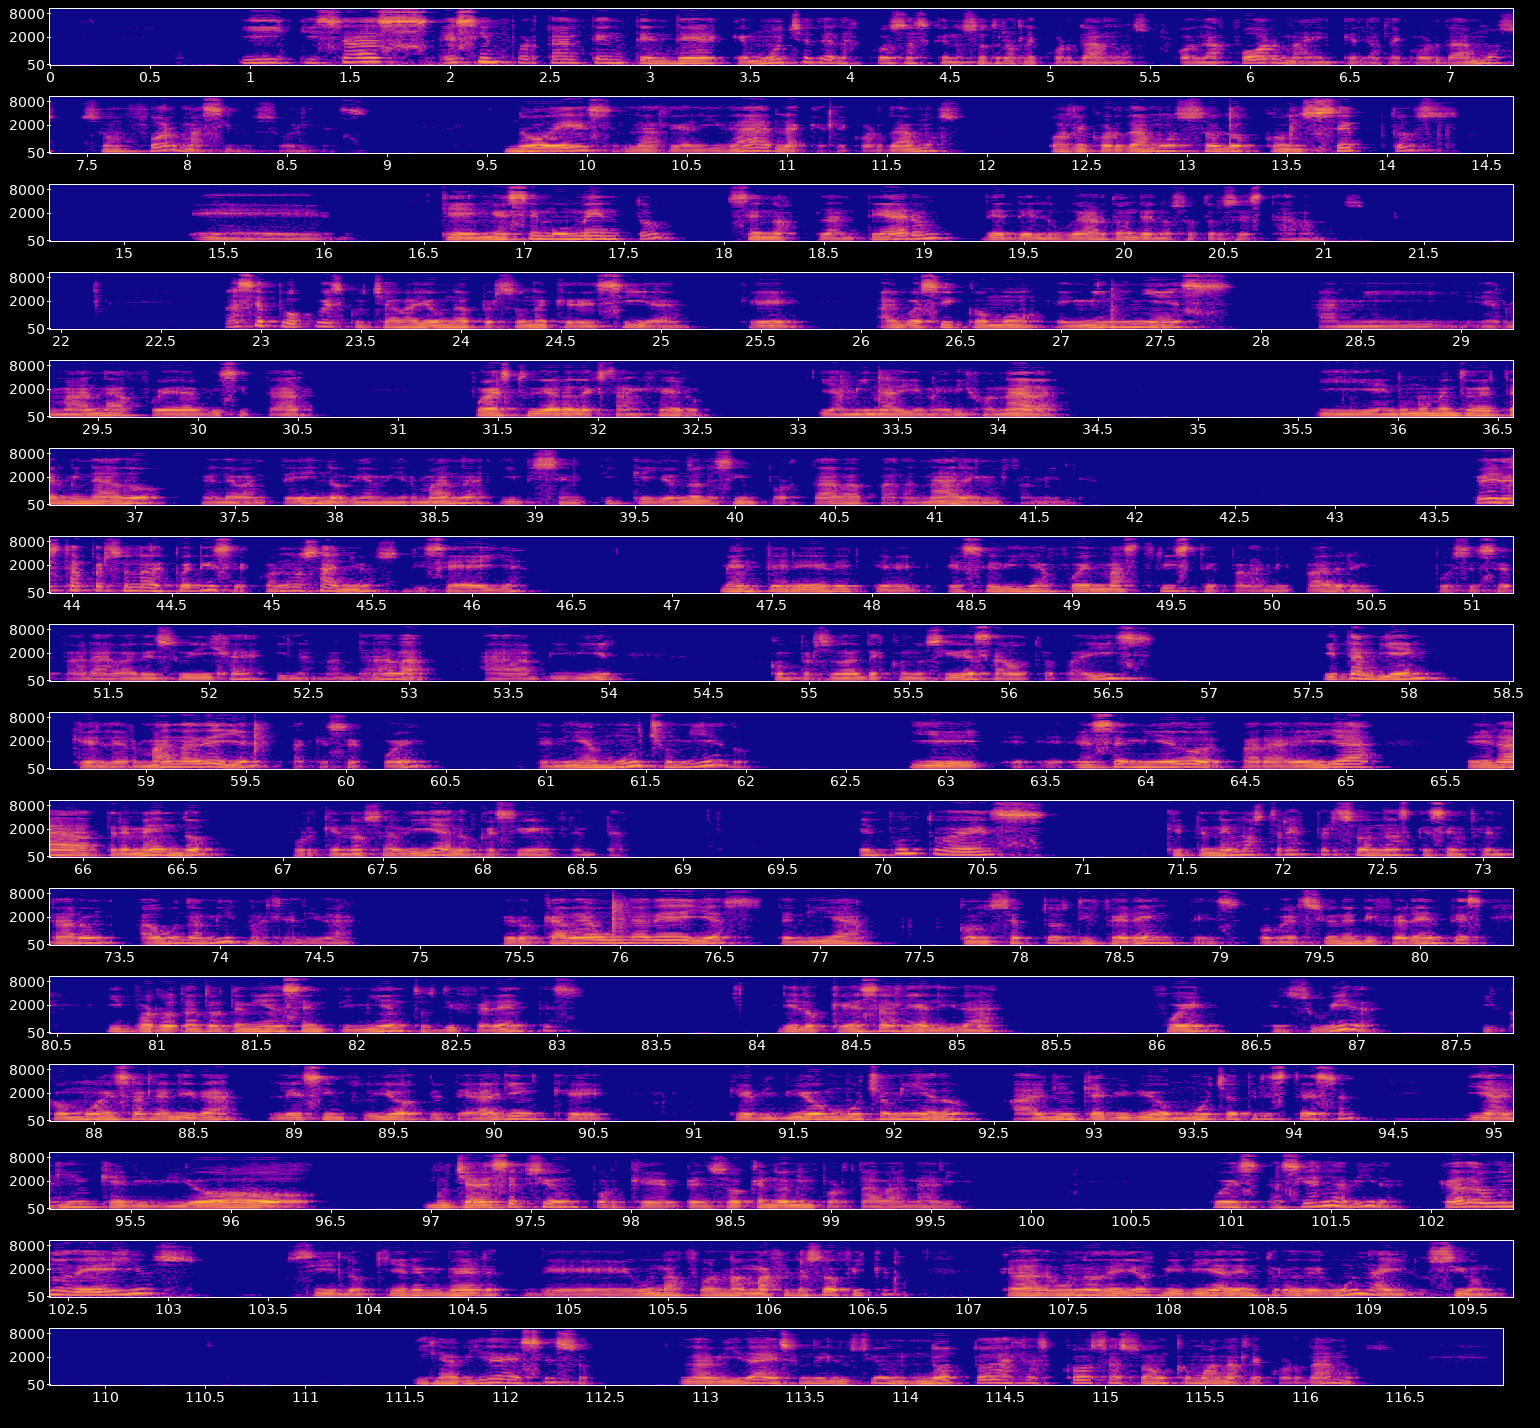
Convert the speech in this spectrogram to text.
Y quizás es importante entender que muchas de las cosas que nosotros recordamos o la forma en que las recordamos son formas ilusorias. No es la realidad la que recordamos o recordamos solo conceptos eh, que en ese momento se nos plantearon desde el lugar donde nosotros estábamos. Hace poco escuchaba yo a una persona que decía que algo así como en mi niñez a mi hermana fue a visitar, fue a estudiar al extranjero y a mí nadie me dijo nada. Y en un momento determinado me levanté y no vi a mi hermana y sentí que yo no les importaba para nada en mi familia. Pero esta persona después dice, con los años, dice ella, me enteré de que ese día fue el más triste para mi padre, pues se separaba de su hija y la mandaba a vivir con personas desconocidas a otro país. Y también que la hermana de ella, la que se fue, tenía mucho miedo. Y e, e, ese miedo para ella era tremendo porque no sabía lo que se iba a enfrentar. El punto es que tenemos tres personas que se enfrentaron a una misma realidad, pero cada una de ellas tenía conceptos diferentes o versiones diferentes y por lo tanto tenían sentimientos diferentes de lo que esa realidad fue en su vida y cómo esa realidad les influyó desde alguien que, que vivió mucho miedo a alguien que vivió mucha tristeza y alguien que vivió mucha decepción porque pensó que no le importaba a nadie. Pues así es la vida. Cada uno de ellos, si lo quieren ver de una forma más filosófica, cada uno de ellos vivía dentro de una ilusión. Y la vida es eso. La vida es una ilusión. No todas las cosas son como las recordamos.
